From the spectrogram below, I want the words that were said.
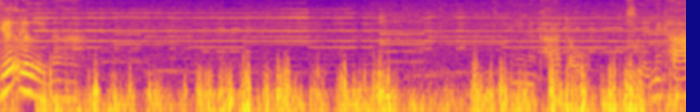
เยอะเลยนะคะ นี่นะคะดอกสวยไหมคะ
